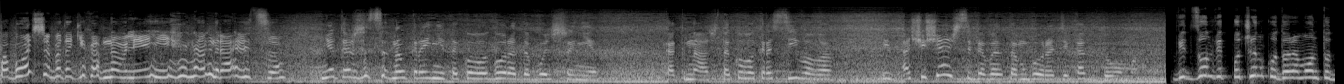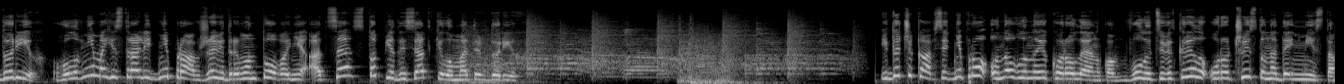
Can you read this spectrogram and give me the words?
Побольше бы таких обновлений, нам нравится. Мне кажется, на Украине такого города больше нет, как наш, такого красивого. И ощущаешь себя в этом городе как дома. Від зон відпочинку до ремонту доріг. Головні магістралі Дніпра вже відремонтовані, а це 150 кілометрів доріг. І дочекався Дніпро оновленої Короленко. Вулицю відкрили урочисто на День міста.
